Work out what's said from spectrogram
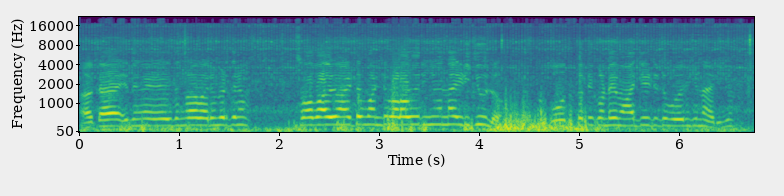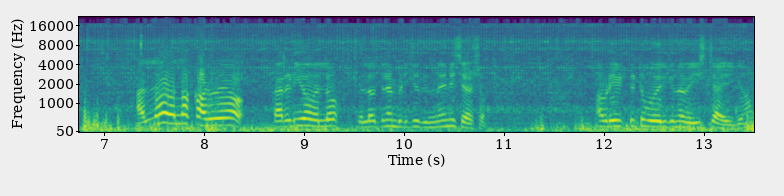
അതൊക്കെ ഇത് ഇതുങ്ങൾ വരുമ്പോഴത്തേനും സ്വാഭാവികമായിട്ടും വണ്ടി വളവ് തിരിഞ്ഞ് വന്നാൽ ഇടിക്കുമല്ലോ അപ്പോൾ ഒതുക്കത്തിൽ കൊണ്ടുപോയി മാറ്റിയിട്ടിട്ട് പോയിരിക്കുന്നതായിരിക്കും. അല്ല വല്ല കടുവയോ കരടിയോ വല്ലോ വെള്ളത്തിനും പിടിച്ച് തിന്നതിന് ശേഷം അവിടെ ഇട്ടിട്ട് പോയിരിക്കുന്ന വേസ്റ്റ് ആയിരിക്കണം.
